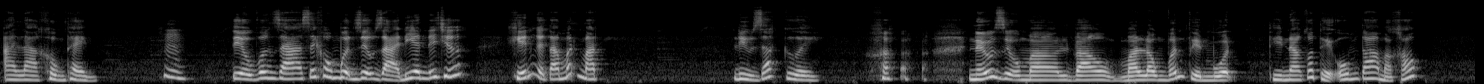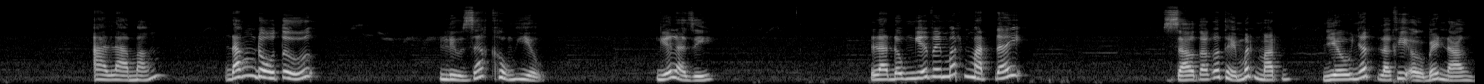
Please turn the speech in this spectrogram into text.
A la không thèm. Hừm, tiểu vương gia sẽ không mượn rượu giả điên đấy chứ. Khiến người ta mất mặt. Liều giác cười. Nếu rượu mà vào mà lòng vẫn phiền muộn thì nàng có thể ôm ta mà khóc. À là mắng. Đăng đồ tử. Liều giác không hiểu. Nghĩa là gì? Là đồng nghĩa với mất mặt đấy. Sao ta có thể mất mặt? Nhiều nhất là khi ở bên nàng,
